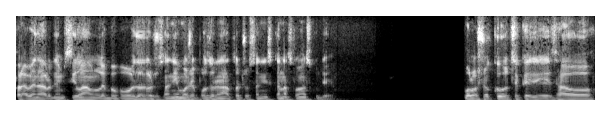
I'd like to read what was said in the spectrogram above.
práve národným silám, lebo povedal, že sa nemôže pozrieť na to, čo sa dneska na Slovensku deje. Bolo šokujúce, keď SHO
